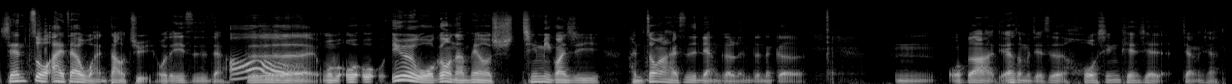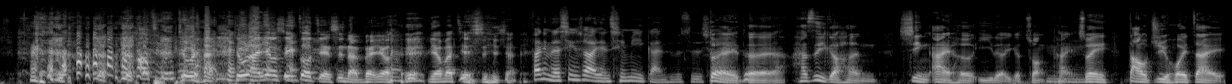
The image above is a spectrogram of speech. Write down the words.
先做爱再玩道具，我的意思是这样。Oh. 对对对对，我我我，因为我跟我男朋友亲密关系很重要，还是两个人的那个，嗯，我不知道要怎么解释。火星天蝎讲一下，突然突然用星座解释男朋友，你要不要解释一下？反正你们的性需要一点亲密感，是不是？对对，它是一个很性爱合一的一个状态，嗯、所以道具会在。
